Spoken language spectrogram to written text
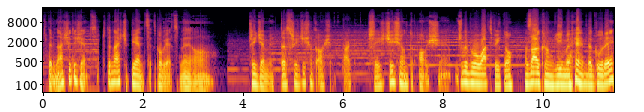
14 tysięcy, 14 500 powiedzmy, o przejdziemy. To jest 68, tak? 68. Żeby było łatwiej, to zaokrąglimy do góry.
